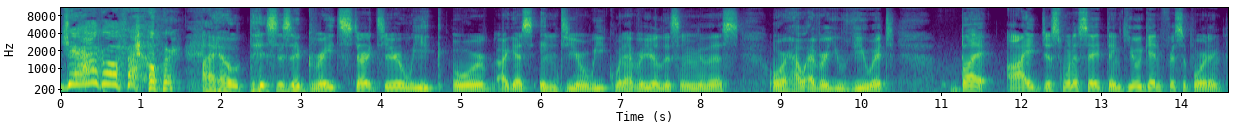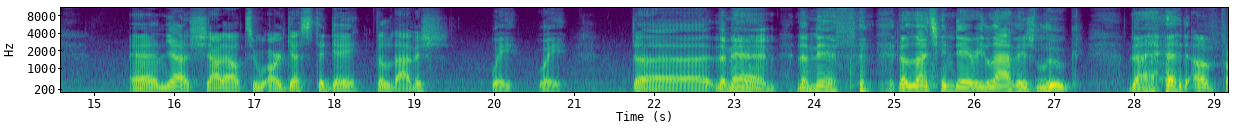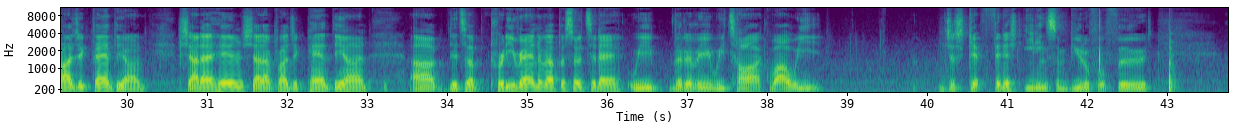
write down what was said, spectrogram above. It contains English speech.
jack off hour. I hope this is a great start to your week, or I guess into your week whenever you're listening to this, or however you view it. But I just want to say thank you again for supporting. And yeah, shout out to our guest today, the lavish. Wait, wait. The the man, the myth, the legendary lavish Luke, the head of Project Pantheon. Shout out him, shout out Project Pantheon. Uh, it's a pretty random episode today. We literally we talk while we just get finished eating some beautiful food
